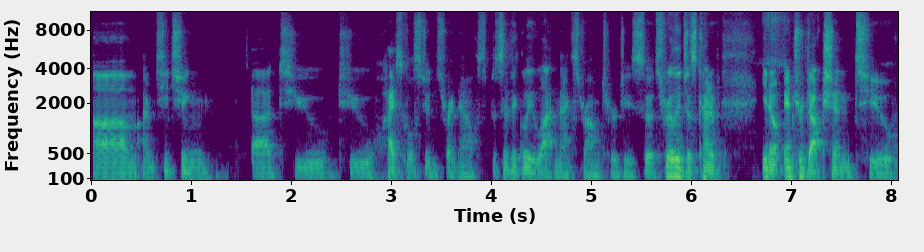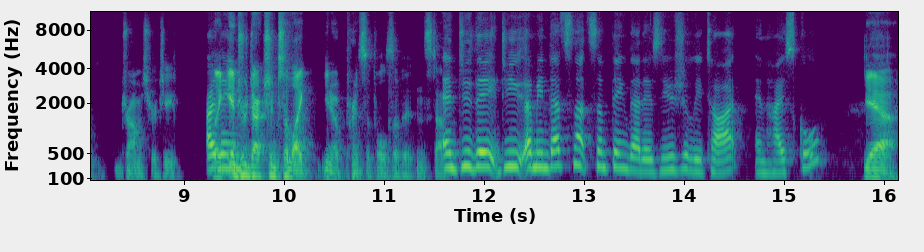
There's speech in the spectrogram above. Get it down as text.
Um, I'm teaching uh, to to high school students right now, specifically Latinx dramaturgy. So it's really just kind of, you know, introduction to dramaturgy. Are like they, introduction to like you know principles of it and stuff. And do they do you? I mean, that's not something that is usually taught in high school. Yeah.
